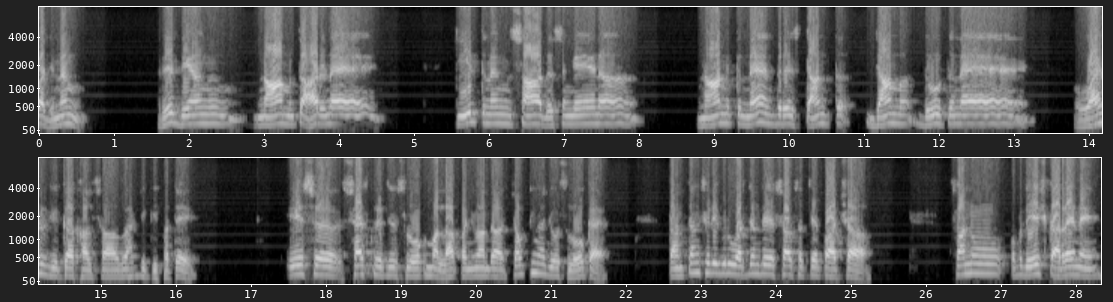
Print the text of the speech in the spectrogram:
ਭਜਨੰ ਰਿਦਯੰ ਨਾਮ ਧਾਰਣੈ ਕੀਰਤਨੰ ਸਾਧ ਸੰਗੇਣ। ਨਾਨਕ ਨੈ ਦ੍ਰਿਸ਼ਟੰਤ ਜਮ ਦੂਤ ਨੈ। ਵਾਹਿਗੁਰੂ ਜੀ ਕਾ ਖਾਲਸਾ, ਵਾਹਿਗੁਰੂ ਜੀ ਕੀ ਫਤਿਹ। ਇਸ ਸੰਸਕ੍ਰਿਤ ਦੇ ਸ਼ਲੋਕ ਮਹਲਾ ਪੰਜਵਾਂ ਦਾ ਚੌਥੀਆਂ ਜੋ ਸ਼ਲੋਕ ਹੈ, ਧੰਨ ਧੰਨ ਸ੍ਰੀ ਗੁਰੂ ਅਰਜਨ ਦੇਵ ਸਾਹਿਬ ਸੱਚੇ ਪਾਤਸ਼ਾਹ, ਸਾਨੂੰ ਉਪਦੇਸ਼ ਕਰ ਰਹੇ ਨੇ,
